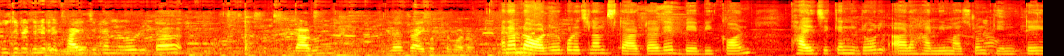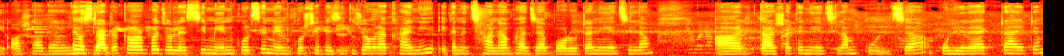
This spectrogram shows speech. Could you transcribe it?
পুজোটা খেলে পেট চিকেন রোলটা দারুণ। ট্রাই করতে পারো। আর আমরা অর্ডার করেছিলাম স্টার্টারে baby corn Thai chicken roll আর হানি মাশরুম তিনটেই অসাধারণ দেখো স্টার্টার খাওয়ার পর চলে এসেছি মেন কোর্সে মেন কোর্সে বেশি কিছু আমরা খাইনি। এখানে ছানা ভাজা পরোটা নিয়েছিলাম। আর তার সাথে নিয়েছিলাম কুলচা পনিরের একটা আইটেম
